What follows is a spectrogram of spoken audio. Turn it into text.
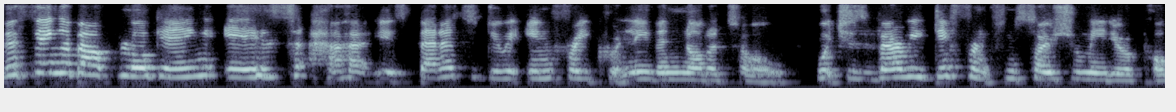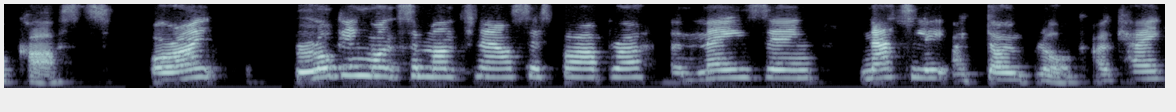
The thing about blogging is uh, it's better to do it infrequently than not at all, which is very different from social media or podcasts. All right. Blogging once a month now, says Barbara. Amazing. Natalie, I don't blog. Okay.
